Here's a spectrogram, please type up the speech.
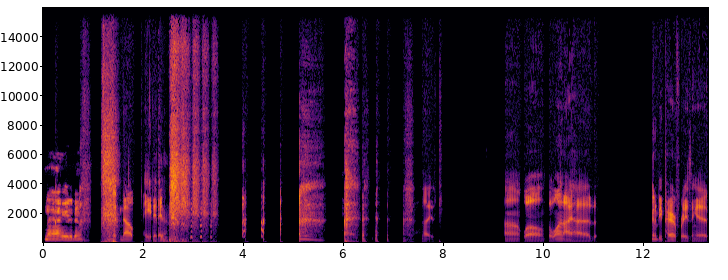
Nah, I hated it. nope, hated it. nice. Uh, well, the one I had, I'm gonna be paraphrasing it,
